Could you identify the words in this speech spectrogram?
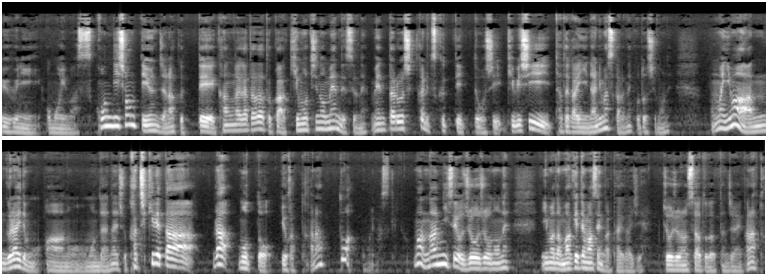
いうふうに思います。コンディションっていうんじゃなくって考え方だとか気持ちの面ですよね。メンタルをしっかり作っていってほしい。厳しい戦いになりますからね、今年もね。まあ今はぐらいでもあの問題はないでしょう。勝ちきれたらもっと良かったかなとは思いますけど。まあ何にせよ上々のね、未だ負けてませんから大会試合。上々のスタートだったんじゃないかなと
